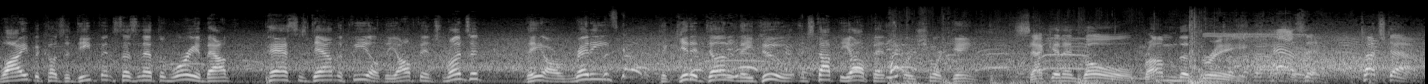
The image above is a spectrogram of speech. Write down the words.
Why? Because the defense doesn't have to worry about passes down the field. The offense runs it. They are ready to get it done, and they do, and stop the offense for a short game. Second and goal from the three. Has it. Touchdown.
